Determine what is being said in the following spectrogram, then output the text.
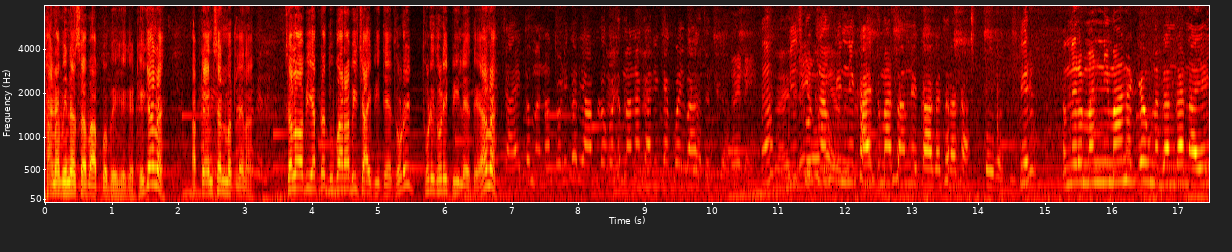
खाना पीना सब आपको भेजेंगे ठीक है ना? आप टेंशन मत लेना। चलो, अभी अपने दोबारा भी चाय पीते हैं। थोड़ी थोड़ी थोड़ी पी लेते हैं ना? चाहे तो मना थोड़ी करी, आप लोगों से मना करी, क्या कोई बात है? बिस्कुट नमकीन नहीं खाए, तुम्हारे सामने कागज़ रखा। कोई बात नहीं फिर अब मेरा मन नहीं माना क्यों मैं गंगा नहाई,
